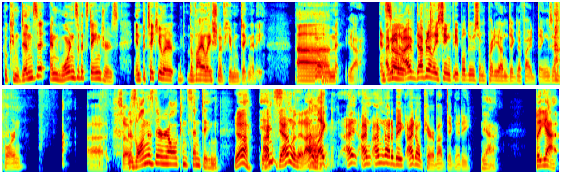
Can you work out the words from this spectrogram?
who condemns it and warns of its dangers, in particular, the violation of human dignity. Um, yeah. and I so, mean, I've definitely seen people do some pretty undignified things in porn. Uh, so as long as they're all consenting, yeah, I'm down with it. I fine. like. I I'm I'm not a big. I don't care about dignity. yeah. But yeah,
